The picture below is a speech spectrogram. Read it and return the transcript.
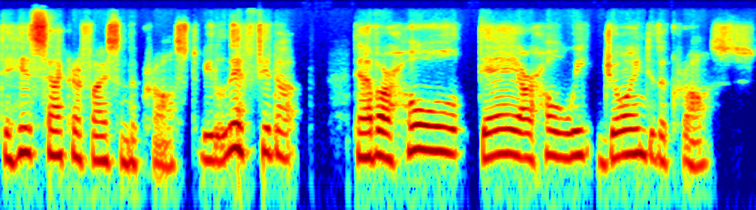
to his sacrifice on the cross, to be lifted up, to have our whole day, our whole week joined to the cross.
